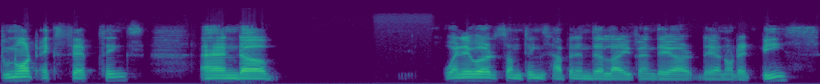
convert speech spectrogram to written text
do not accept things and uh, whenever some things happen in their life and they are they are not at peace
